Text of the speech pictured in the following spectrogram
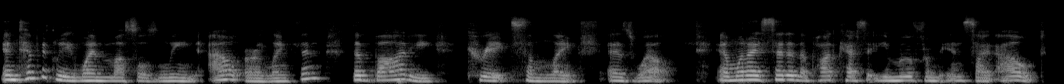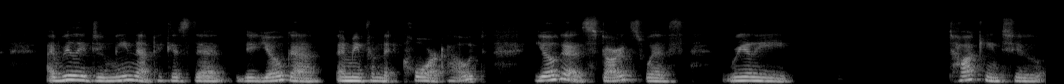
And typically, when muscles lean out or lengthen, the body creates some length as well. And when I said in the podcast that you move from the inside out, I really do mean that because the the yoga, I mean from the core out, yoga starts with really talking to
